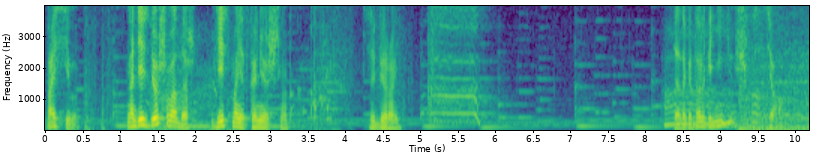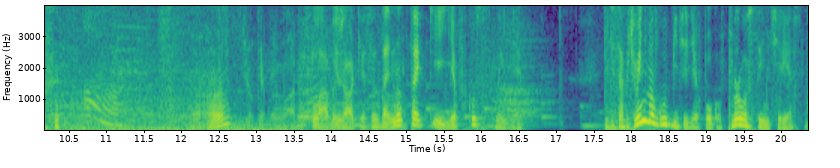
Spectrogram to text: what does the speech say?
Спасибо. Надеюсь, дешево отдашь? 10 монет, конечно. Забирай. Я так только не ешь. Все. Слабые, жалкие создания. Ну, такие вкусные. Интересно, а почему я не могу убить этих пауков? Просто интересно.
